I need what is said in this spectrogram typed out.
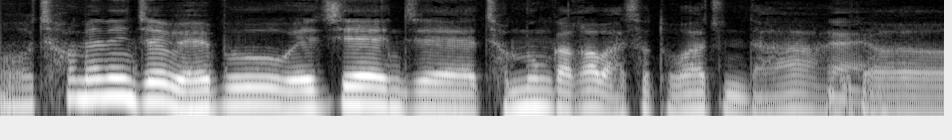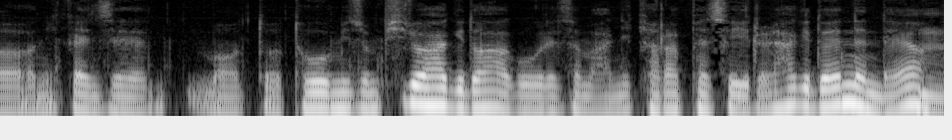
뭐 처음에는 이제 외부 외지에 이제 전문가가 와서 도와준다. 네. 그러니까 이제 뭐 또 도움이 좀 필요하기도 하고 그래서 많이 결합해서 일을 하기도 했는데요. 음.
